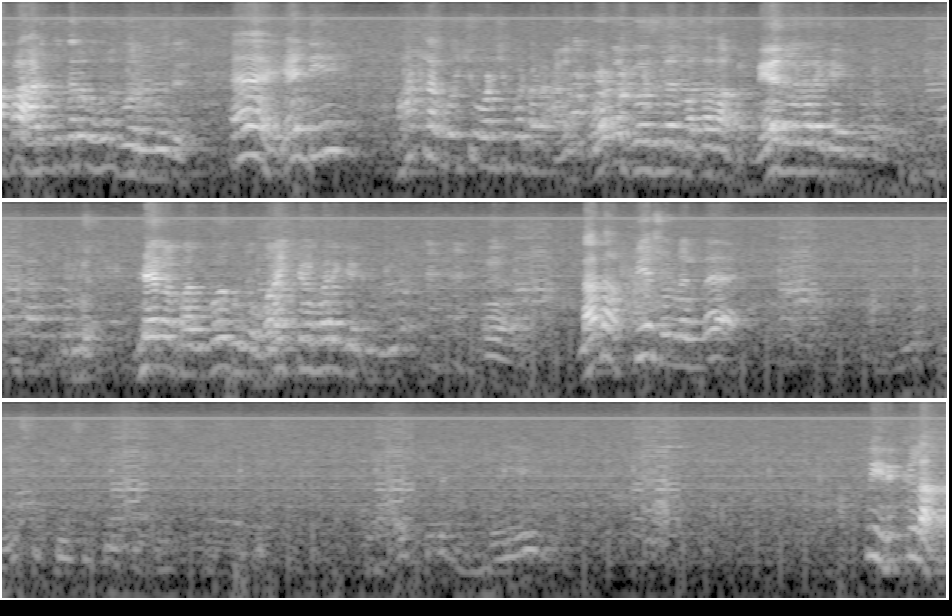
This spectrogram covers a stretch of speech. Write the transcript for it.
அப்புறம் அடுத்த தடவை ஊருக்கு வரும்போது "ஆ, ஏண்டி? பாட்டில் போச்சு உடச்சு போட்டாங்க அது போன்ல பேசுறத பார்த்தா தான் அப்ப நேரில் வேற கேட்கணும் நேர்ல பார்க்கும்போது கொஞ்சம் உரைக்கிற மாதிரி கேட்குது. நான் தான் அப்பயே சொன்னேன்ல. பேசி பேசி பேசி பேசி பேசி பேசி. வாழ்க்கையில அப்ப இருக்கலாம்.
